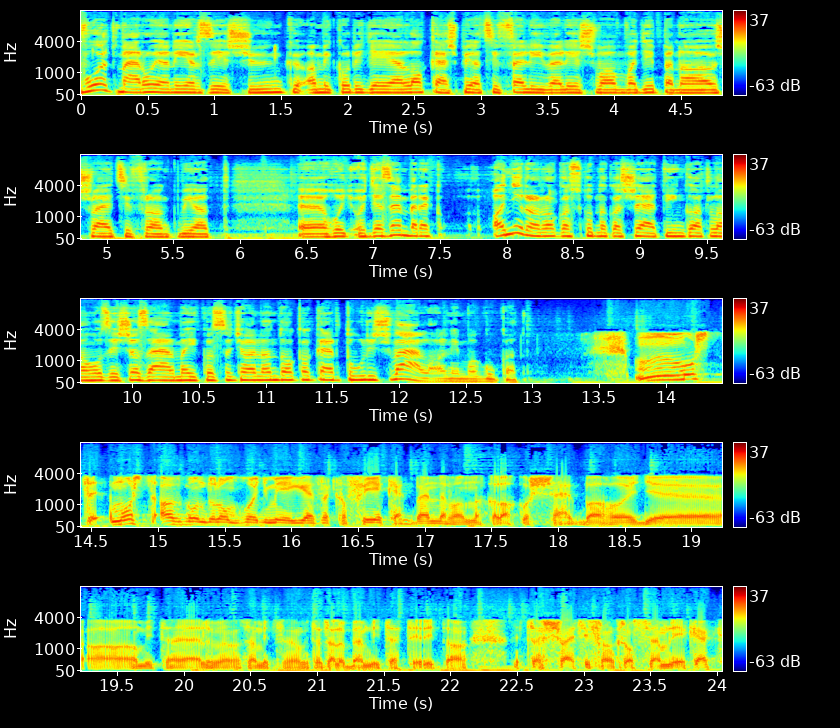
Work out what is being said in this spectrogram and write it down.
volt már olyan érzésünk, amikor ugye ilyen lakáspiaci felívelés van, vagy éppen a svájci frank miatt, hogy, hogy az emberek annyira ragaszkodnak a saját ingatlanhoz és az álmaikhoz, hogy hajlandóak akár túl is vállalni magukat. Most, most azt gondolom, hogy még ezek a fékek benne vannak a lakosságban, hogy a, amit, elő, az, amit, amit az előbb említettél itt a, itt a svájci frank rossz emlékek.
